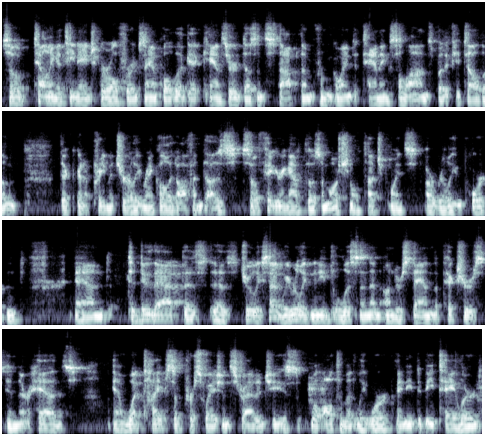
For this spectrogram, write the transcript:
so, telling a teenage girl, for example, they'll get cancer doesn't stop them from going to tanning salons. But if you tell them they're going to prematurely wrinkle, it often does. So, figuring out those emotional touch points are really important. And to do that, as, as Julie said, we really need to listen and understand the pictures in their heads and what types of persuasion strategies will ultimately work. They need to be tailored.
